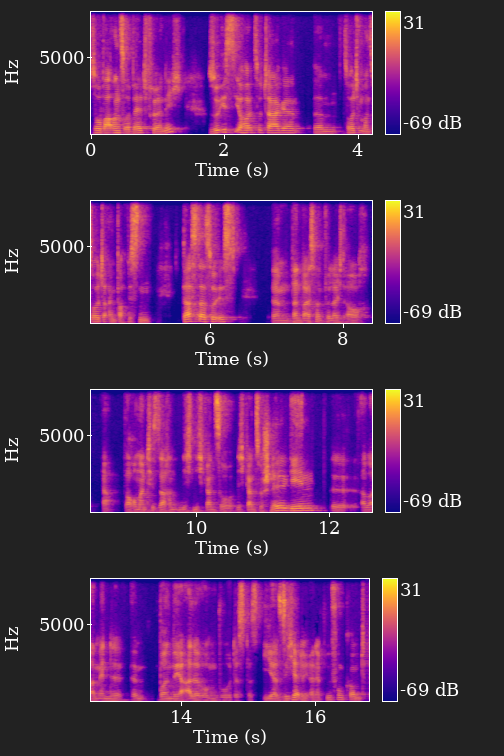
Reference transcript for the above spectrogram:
So war unsere Welt früher nicht. So ist sie heutzutage. Ähm, sollte, man sollte einfach wissen, dass das so ist. Ähm, dann weiß man vielleicht auch, ja, warum manche Sachen nicht, nicht, ganz so, nicht ganz so schnell gehen. Äh, aber am Ende ähm, wollen wir ja alle irgendwo, dass, dass ihr sicher durch eine Prüfung kommt.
